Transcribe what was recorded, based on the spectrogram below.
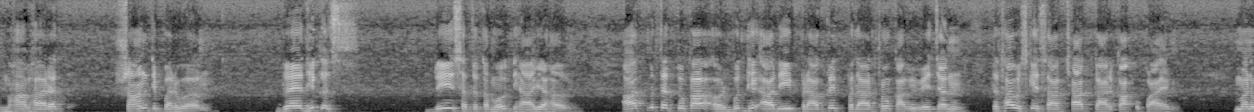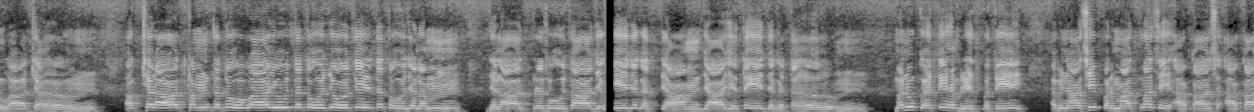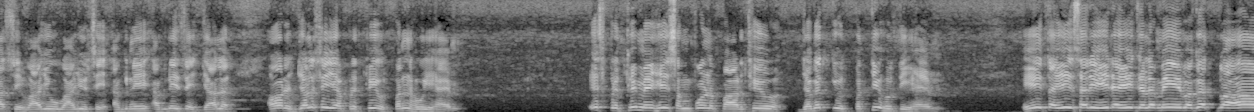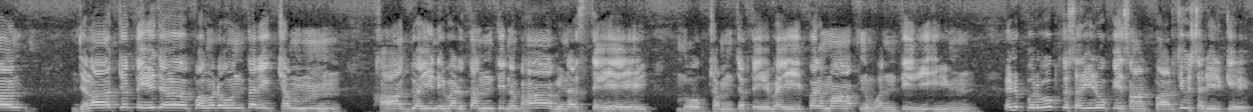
महाभारत, शांति पर्व, द्वैधिक द्विशतमोध्याय आत्मतत्व का और बुद्धि आदि प्राकृत पदार्थों का विवेचन तथा उसके साक्षात्कार का उपाय। मनुवाच, अक्षरात् खम ततो वायु, ततो ज्योति, ततो जलम। जलात् प्रसूता जगे जगत्याम जायते जगत। मनु कहते हैं बृहस्पति अविनाशी परमात्मा से आकाश आकाश से वायु वायु से अग्नि अग्नि से जल और जल से यह पृथ्वी उत्पन्न हुई है। इस पृथ्वी में ही संपूर्ण पार्थिव जगत की उत्पत्ति होती है। एक शरीर जल में वगत्वा जलाच तेज पवनोतरिक्षम खाद्वै निवर्तन्ति न भाविनस्ते। मोक्षम चते वही परमाप्नुवंती इन पूर्वोक्त शरीरों के साथ पार्थिव शरीर के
